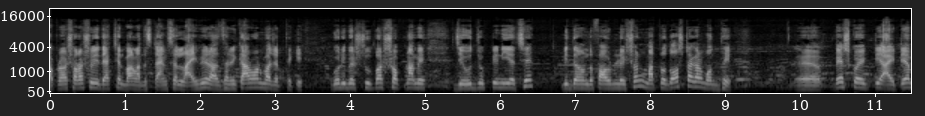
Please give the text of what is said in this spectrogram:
আপনারা সরাসরি দেখছেন বাংলাদেশ টাইমসের লাইভে রাজধানীর কারওয়ান বাজার থেকে গরিবের সুপার শপ নামে যে উদ্যোগটি নিয়েছে বিদ্যানন্দ ফাউন্ডেশন, মাত্র দশ টাকার মধ্যে বেশ কয়েকটি আইটেম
